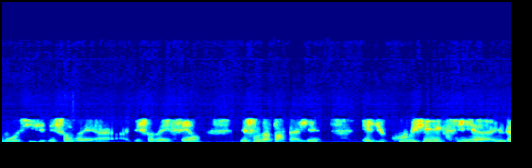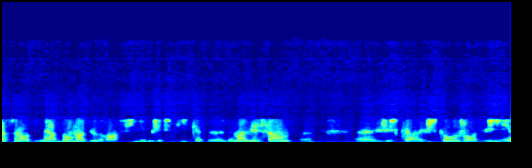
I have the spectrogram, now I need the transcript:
Moi aussi, j'ai des choses, à, des choses à écrire, des choses à partager. Et du coup, j'ai écrit euh, une personne ordinaire dans ma biographie où j'explique de, ma naissance euh, jusqu'à jusqu'à aujourd'hui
